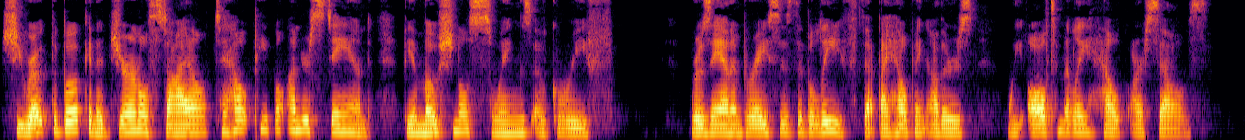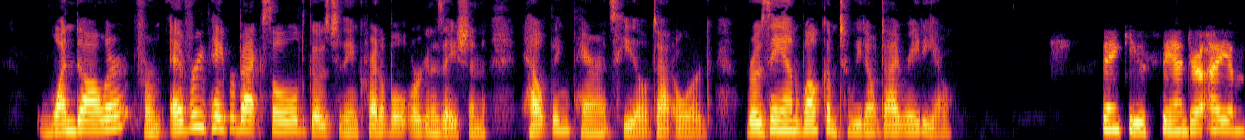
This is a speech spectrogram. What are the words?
She wrote the book in a journal style to help people understand the emotional swings of grief. Rosanne embraces the belief that by helping others, we ultimately help ourselves. One dollar from every paperback sold goes to the incredible organization helpingparentsheal.org. Rosanne, welcome to We Don't Die Radio. Thank you, Sandra. I am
